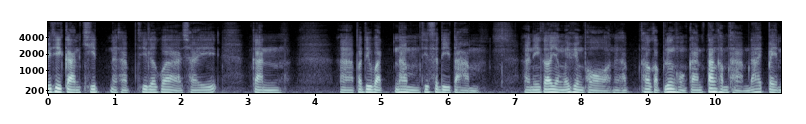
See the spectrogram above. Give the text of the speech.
วิธีการคิดนะครับที่เรียกว่าใช้การ ปฏิบัตินำทฤษฎีตาม อันนี้ก็ยังไม่เพียงพอนะครับ เท่ากับเรื่องของการตั้งคำถามได้เป็น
